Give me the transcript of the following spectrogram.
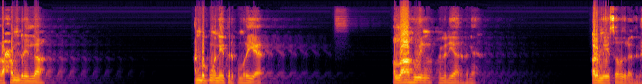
அலமதுல்லா அன்புக்கும் நேத்திருக்கும் முறைய அல்லாஹுவின் நல்லடியார்களே அருமைய சகோதரர்கள்.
